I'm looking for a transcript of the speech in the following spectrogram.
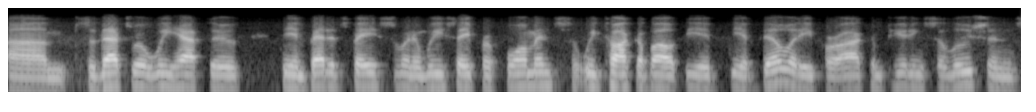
Um, so that's where we have to the embedded space. When we say performance, we talk about the the ability for our computing solutions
